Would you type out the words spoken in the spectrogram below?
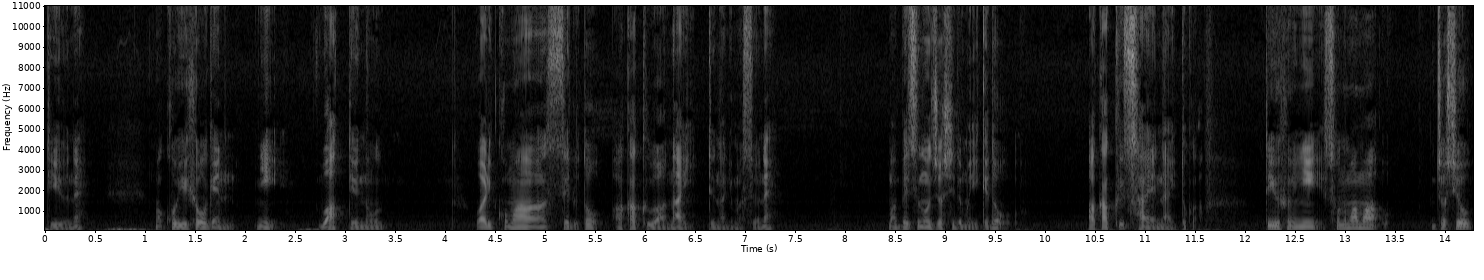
ていうね、まあ、こういう表現に「は」っていうのを割り込ませると赤くはないってなりますよね、まあ、別の助詞でもいいけど赤くさえないとかっていうふうにそのまま助詞を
